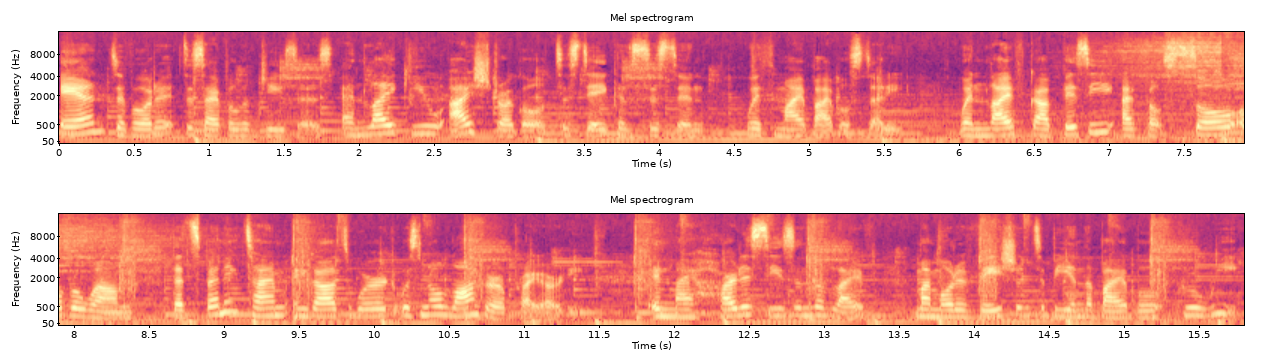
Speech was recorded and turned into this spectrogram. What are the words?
and devoted disciple of Jesus. And like you, I struggled to stay consistent with my Bible study. When life got busy, I felt so overwhelmed that spending time in God's Word was no longer a priority. In my hardest seasons of life, my motivation to be in the Bible grew weak.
